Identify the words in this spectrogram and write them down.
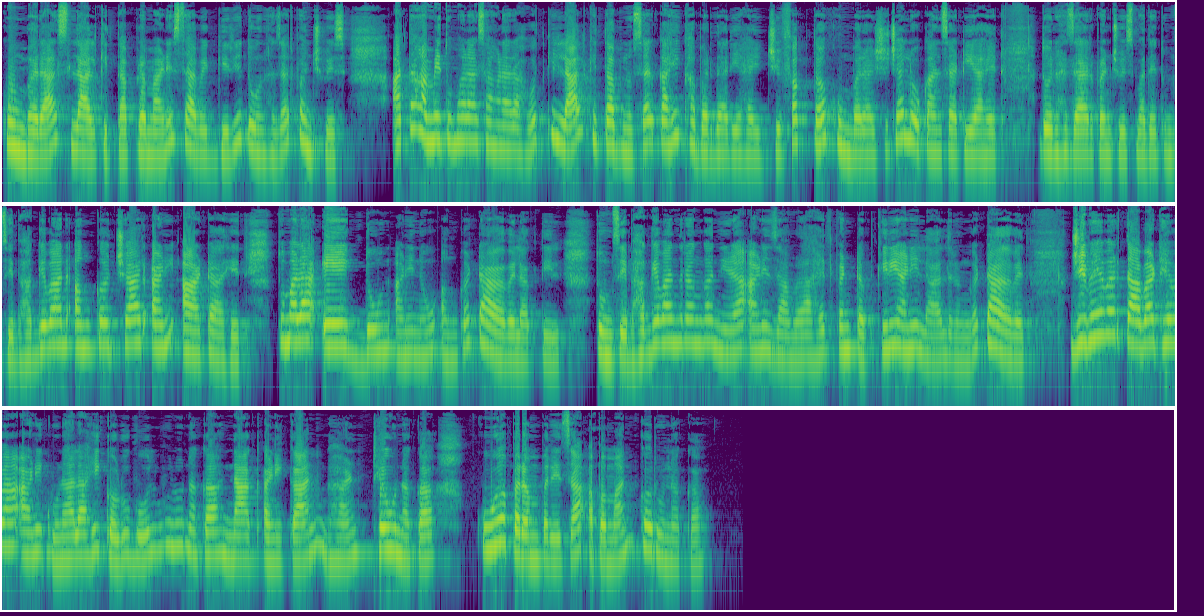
कुंभरास लाल किताबप्रमाणे सावधगिरी दोन हजार पंचवीस. आता आम्ही तुम्हाला सांगणार आहोत की लाल किताबनुसार काही खबरदारी आहेत जी फक्त कुंभराशीच्या लोकांसाठी आहेत. दोन हजार पंचवीसमध्ये तुमचे भाग्यवान अंक चार आणि आठ आहेत. तुम्हाला एक दोन आणि नऊ अंक टाळावे लागतील. तुमचे भाग्यवान रंग निळा आणि जांभळा आहेत पण टपकिरी आणि लाल रंग टाळावेत. जिभेवर ताबा ठेवा आणि कुणालाही कडू बोल बोलू नका. नाक आणि कान घाण ठेवू नका. कुळ परंपरेचा अपमान करू नका.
